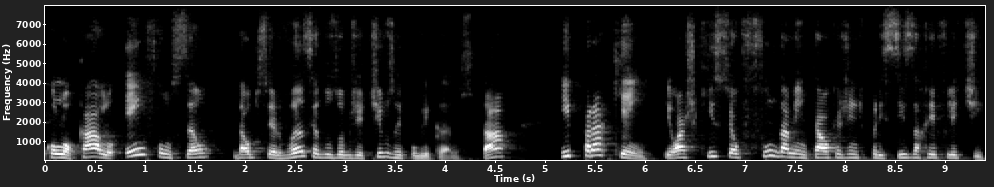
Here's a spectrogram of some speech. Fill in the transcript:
colocá-lo em função da observância dos objetivos republicanos, tá? E para quem? Eu acho que isso é o fundamental que a gente precisa refletir.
